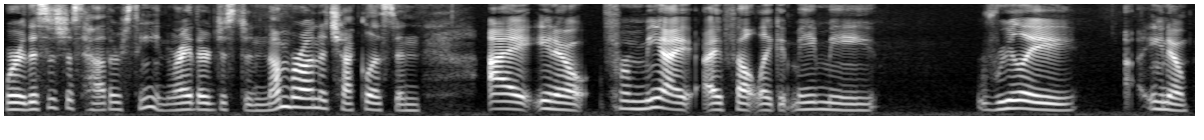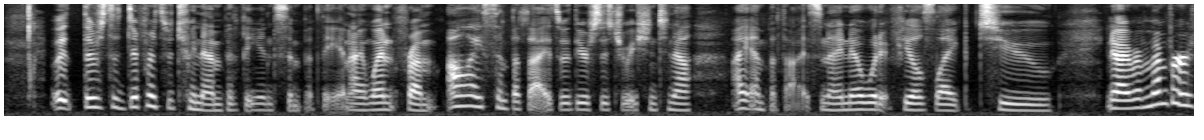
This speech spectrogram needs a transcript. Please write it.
where this is just how they're seen, right? They're just a number on a checklist. And I, you know, for me, I, I felt like it made me really you know, there's a difference between empathy and sympathy. And I went from, oh, I sympathize with your situation to now I empathize. And I know what it feels like to, you know, I remember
